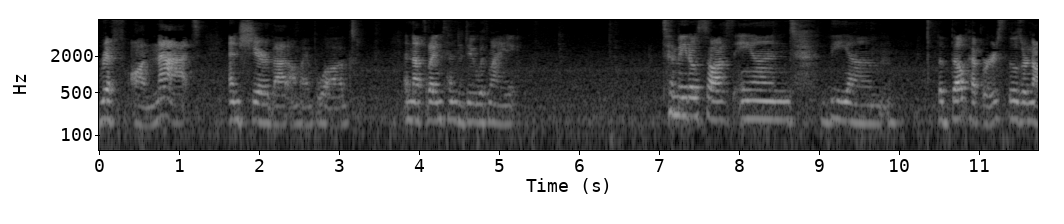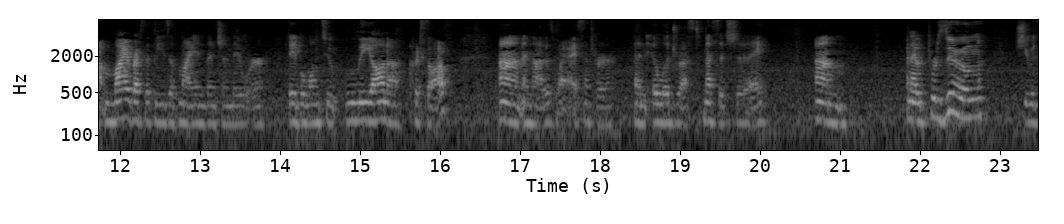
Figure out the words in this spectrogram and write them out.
riff on that and share that on my blog. And that's what I intend to do with my tomato sauce and the um, the bell peppers. Those are not my recipes of my invention. They were they belong to Liana Kristoff, um, and that is why I sent her an ill-addressed message today. Um, and I would presume she would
